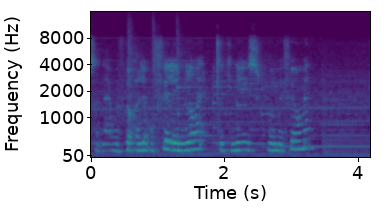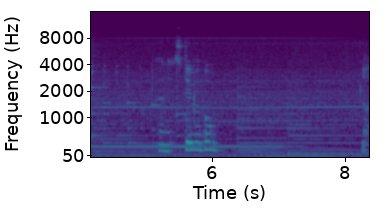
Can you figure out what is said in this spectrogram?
So now we've got a little fill-in light we can use when we're filming. And it's dimmable. Nice.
